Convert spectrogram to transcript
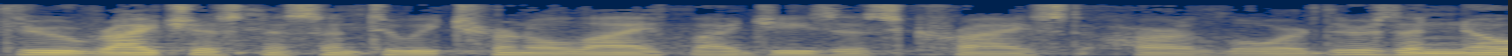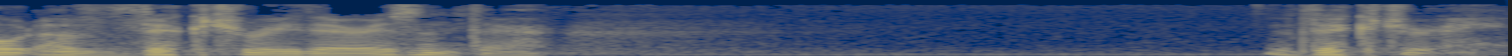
through righteousness unto eternal life by Jesus Christ our Lord. There's a note of victory there, isn't there? Victory.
